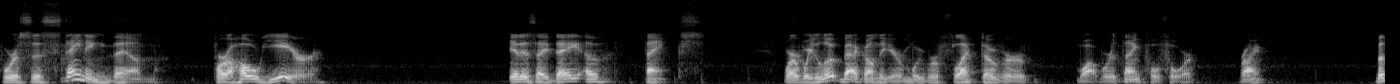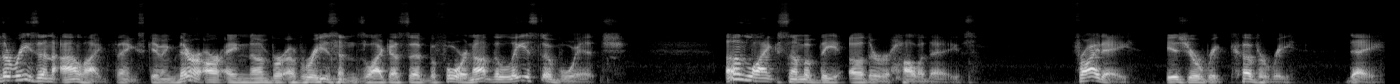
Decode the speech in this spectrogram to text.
for sustaining them for a whole year. It is a day of thanks where we look back on the year and we reflect over what we're thankful for, right? But the reason I like Thanksgiving, there are a number of reasons, like I said before, not the least of which Unlike some of the other holidays, Friday is your recovery day.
